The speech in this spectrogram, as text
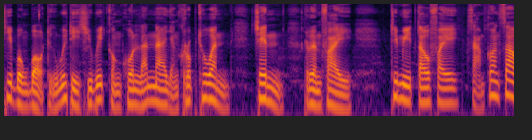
ที่บ่งบอกถึงวิถีชีวิตของคนล้านนาอย่างครบถ้วน เช่น เรือนไฟ ที่มีเตาไฟสามก้อนเศร้า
